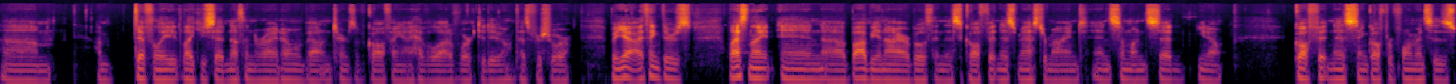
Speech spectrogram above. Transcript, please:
Um, definitely, like you said, nothing to write home about in terms of golfing. I have a lot of work to do, that's for sure. But yeah, I think there's last night, and uh, Bobby and I are both in this golf fitness mastermind, and someone said, you know, golf fitness and golf performance is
